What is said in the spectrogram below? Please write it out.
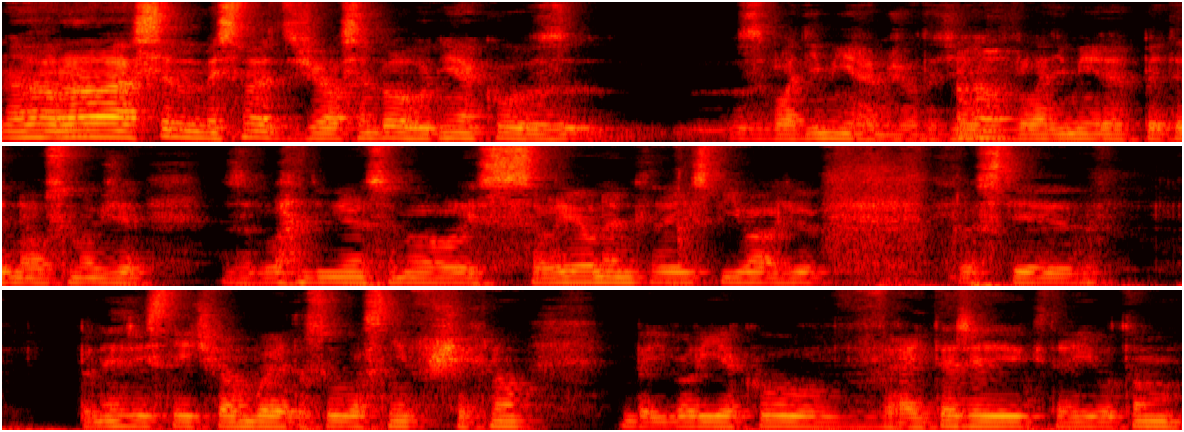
No, no, no, já jsem, my jsme, že já jsem byl hodně jako s, s Vladimírem, že jo, teď je Aha. Vladimír 518, takže s Vladimírem jsme mluvili s Lionem, který zpívá, že prostě Peneři Stage Fanboy, to jsou vlastně všechno bývalí jako writeři, který o tom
